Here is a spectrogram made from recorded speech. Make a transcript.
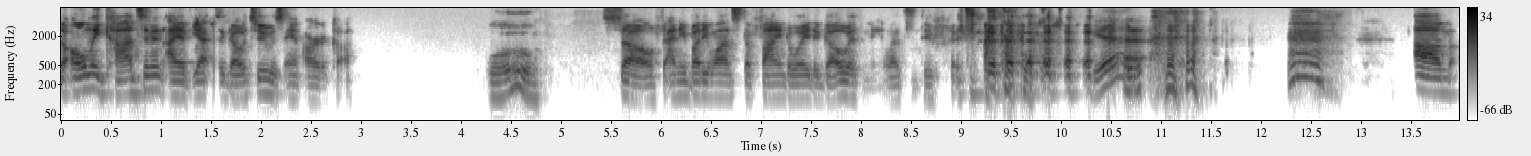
The only continent I have yet to go to is Antarctica. ooh, So if anybody wants to find a way to go with me, let's do it. yeah. um,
